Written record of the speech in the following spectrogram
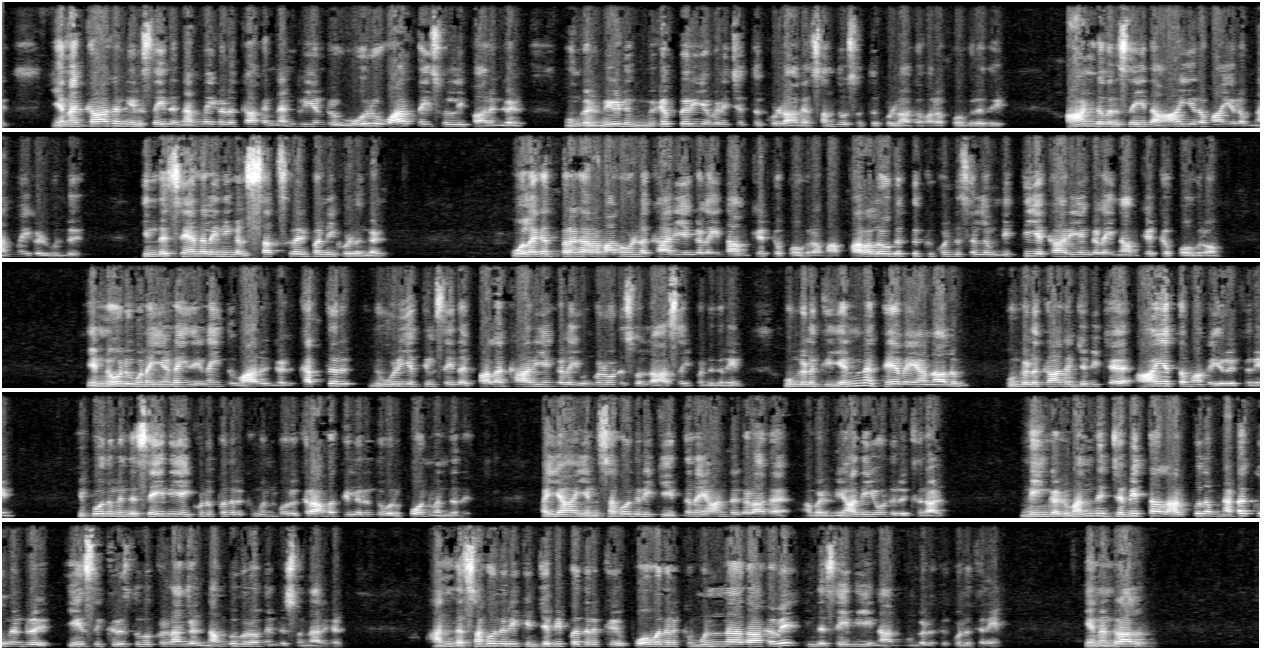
எனக்காக நீர் செய்த நன்மைகளுக்காக நன்றி என்று ஒரு வார்த்தை சொல்லி பாருங்கள். உங்கள் வீடு மிகப்பெரிய வெளிச்சத்துக்குள்ளாக சந்தோஷத்துக்குள்ளாக வரப்போகிறது. ஆண்டவர் செய்த ஆயிரம் ஆயிரம் நன்மைகள் உண்டு. இந்த சேனலை நீங்கள் சப்ஸ்கிரைப் பண்ணி கொள்ளுங்கள். உலக பிரகாரமாக உள்ள காரியங்களை நாம் கேட்க போகிறோமா? பரலோகத்துக்கு கொண்டு செல்லும் நித்திய காரியங்களை நாம் கேட்க போகிறோம். என்னோடு உன்னை இணை இணைந்து வாருங்கள். கத்தர் இந்த ஊழியத்தில் செய்த பல காரியங்களை உங்களோடு சொல்ல ஆசைப்படுகிறேன். உங்களுக்கு என்ன தேவையானாலும் உங்களுக்காக ஜெபிக்க ஆயத்தமாக இருக்கிறேன். இப்போதும் இந்த செய்தியை கொடுப்பதற்கு முன்பு ஒரு கிராமத்தில் இருந்து ஒரு போன் வந்தது. ஐயா என் சகோதரிக்கு இத்தனை ஆண்டுகளாக அவள் வியாதியோடு இருக்கிறாள். நீங்கள் வந்து ஜெபித்தால் அற்புதம் நடக்கும் என்று இயேசு கிறிஸ்துவுக்குள் நாங்கள் நம்புகிறோம் என்று சொன்னார்கள். அந்த சகோதரிக்கு ஜெபிப்பதற்கு போவதற்கு முன்னதாகவே இந்த செய்தியை நான் உங்களுக்கு கொடுக்கிறேன். ஏனென்றால்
